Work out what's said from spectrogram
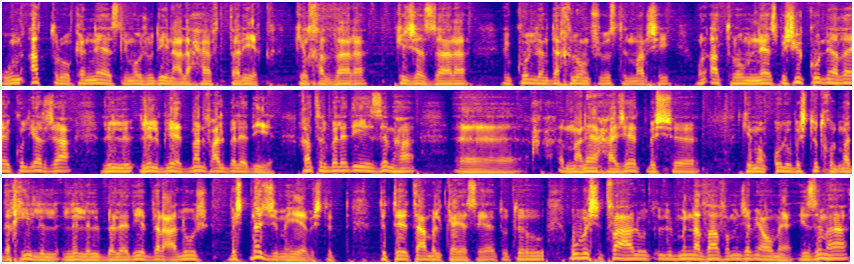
ونأطروا كالناس اللي موجودين على حافة الطريق كي الخضارة كي الجزارة الكل ندخلوهم في وسط المرشي ونأطرهم الناس باش يكون هذا الكل يرجع لل- للبلاد منفعة البلدية. خاطر البلدية يلزمها آه معناها حاجات باش آه كما نقولوا باش تدخل مداخيل لل- لل- للبلدية دار علوش باش تنجم هي باش تعمل كياسات وت- وباش تفعل من النظافه من جميع ما يلزمها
